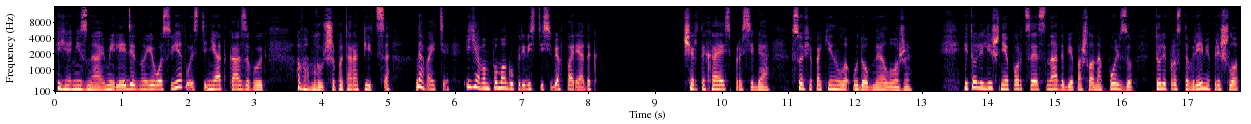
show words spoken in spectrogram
Я не знаю, миледи, но его светлости не отказывают. Вам лучше поторопиться. Давайте, я вам помогу привести себя в порядок. Чертыхаясь про себя, Софья покинула удобное ложе. И то ли лишняя порция снадобья пошла на пользу, то ли просто время пришло,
